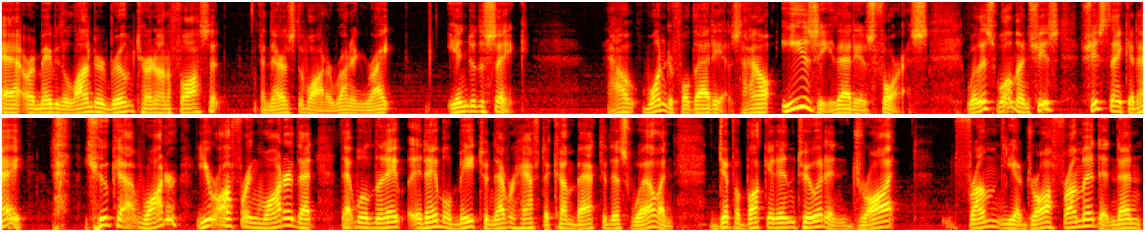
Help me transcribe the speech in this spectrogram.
uh, or maybe the laundry room, turn on a faucet, and there's the water running right into the sink? How wonderful that is. How easy that is for us. Well, this woman, she's she's thinking, "Hey, you got water? You're offering water that, that will enable me to never have to come back to this well and dip a bucket into it and draw it from you know, draw from it and then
